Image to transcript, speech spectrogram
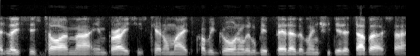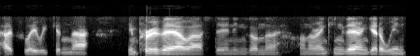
at least this time, uh, Embrace his kennel mate's probably drawn a little bit better than when she did at Dubbo. So hopefully, we can uh, improve our uh, standings on the on the ranking there and get a win.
